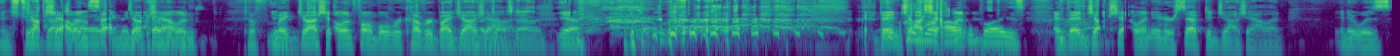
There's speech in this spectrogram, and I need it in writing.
and stripped Josh, Allen sacked Josh Allen to Yeah. make Josh Allen fumble, recovered by by Josh Allen. Josh Allen. Yeah. Then Josh Allen, plays. and then Josh Allen intercepted Josh Allen, and it was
